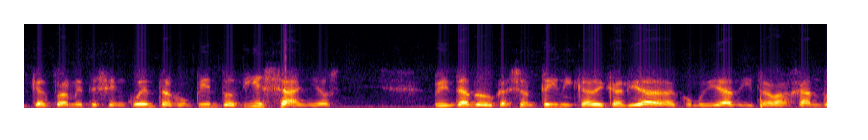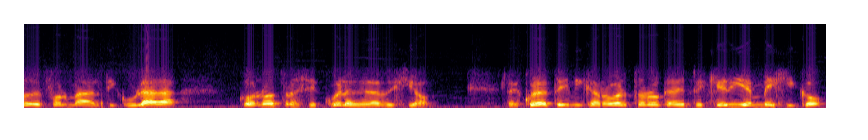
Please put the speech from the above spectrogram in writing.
y que actualmente se encuentra cumpliendo 10 años brindando educación técnica de calidad a la comunidad y trabajando de forma articulada con otras escuelas de la región. La Escuela Técnica Roberto Roca de Pesquería en México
